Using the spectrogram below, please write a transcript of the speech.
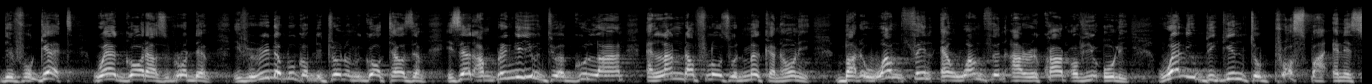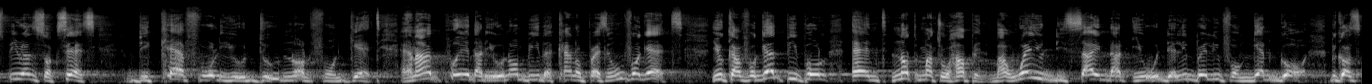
they forget where God has brought them. If you read the book of Deuteronomy, God tells them, He said, I'm bringing you into a good land, a land that flows with milk and honey. But one thing and one thing are required of you only. When you begin to prosper and experience success, be careful you do not forget. And I pray that you will not be the kind of person who forgets. You can forget people and not much will happen. But when you decide that you will deliberately forget God, because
